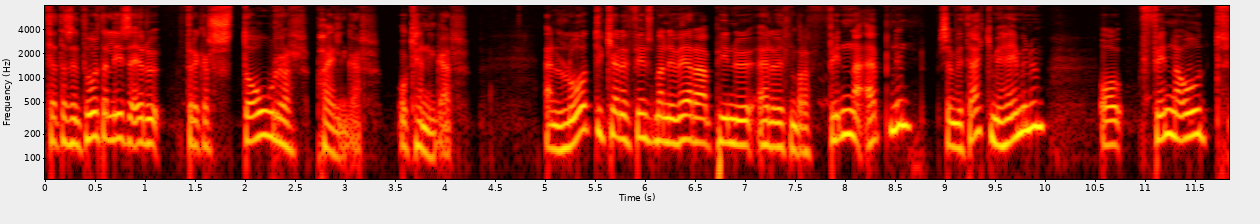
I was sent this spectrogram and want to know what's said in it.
þetta sem þú ert að lýsa eru frekar stórar pælingar og kenningar. En lótukjærið finnst manni vera pínu, eða við ætlum bara að finna efnin sem við þekkjum í heiminum og finna út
